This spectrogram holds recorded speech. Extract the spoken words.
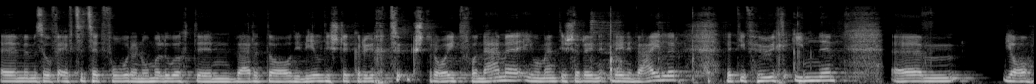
Ähm, wenn man so auf FCZ-Foren umschaut, dann werden da die wildesten Gerüchte gestreut von Namen. Im Moment ist René, René Weiler relativ hoch innen. Ähm, ja,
